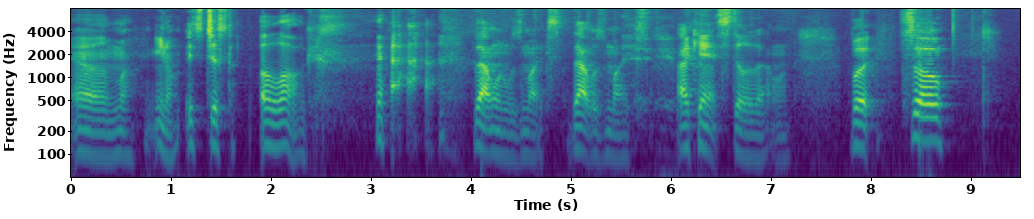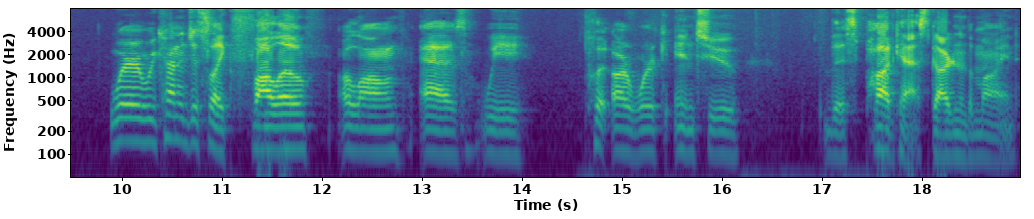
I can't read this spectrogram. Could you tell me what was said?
Um, you know, it's just a log. that one was Mike's. That was Mike's. I can't steal that one. But so where we kind of just like follow along as we put our work into this podcast, Garden of the Mind.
